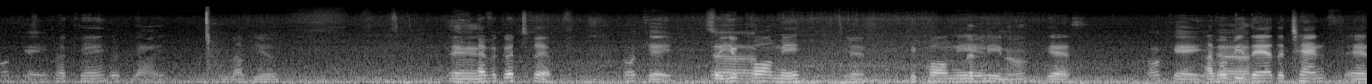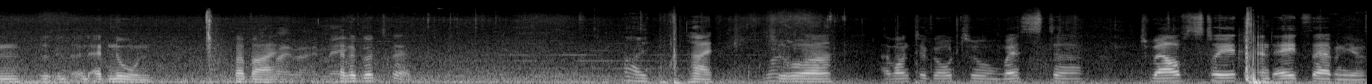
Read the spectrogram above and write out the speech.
Okay. Okay. Goodbye. Love you. And Have a good trip. Okay. So uh, you call me. Yes. You call me. Berlino. Yes. Okay. I will uh, be there the 10th in, in at noon. Bye bye. Bye bye. Have a good trip. Hi. Hi. To, uh, I want to go to West uh, 12th Street and 8th Avenue.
